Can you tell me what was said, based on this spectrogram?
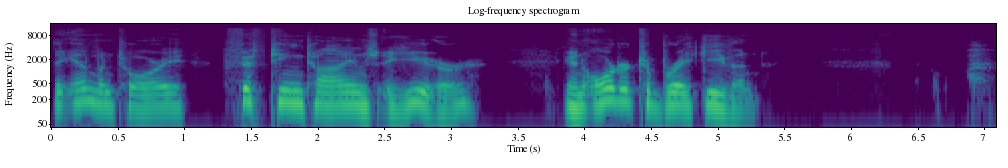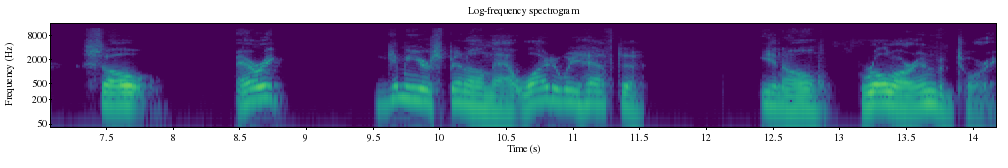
the inventory 15 times a year in order to break even. So, Eric, give me your spin on that. Why do we have to you know, roll our inventory.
